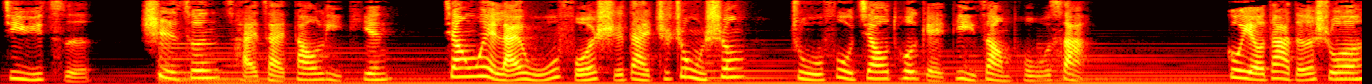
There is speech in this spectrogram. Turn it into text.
基于此。世尊才在刀立天，将未来无佛时代之众生嘱咐交托给地藏菩萨，故有大德说，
